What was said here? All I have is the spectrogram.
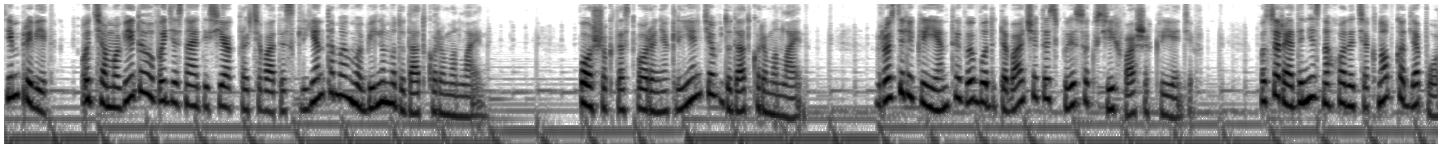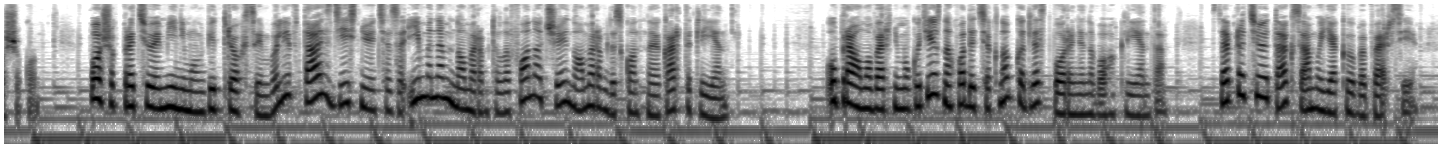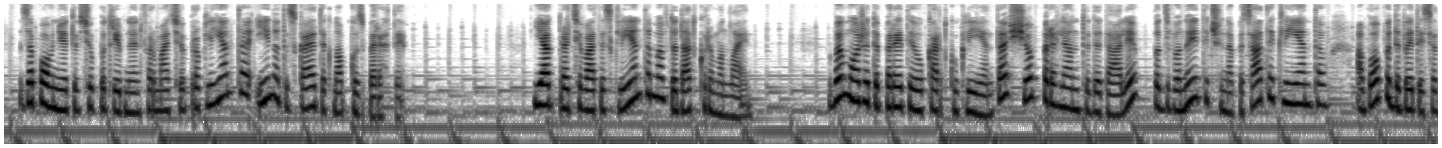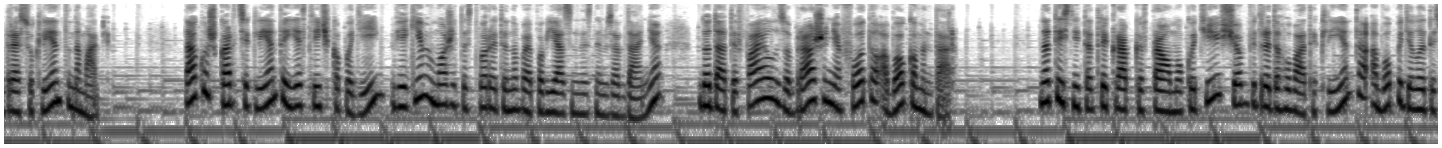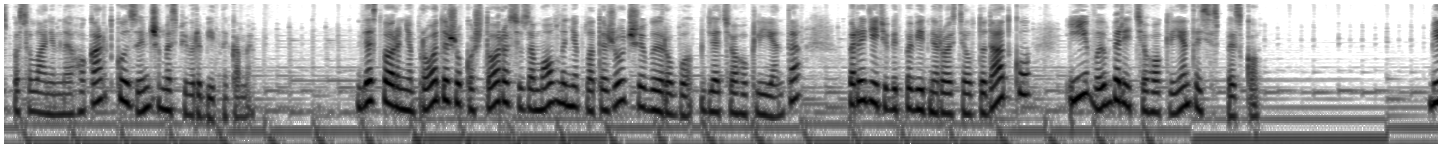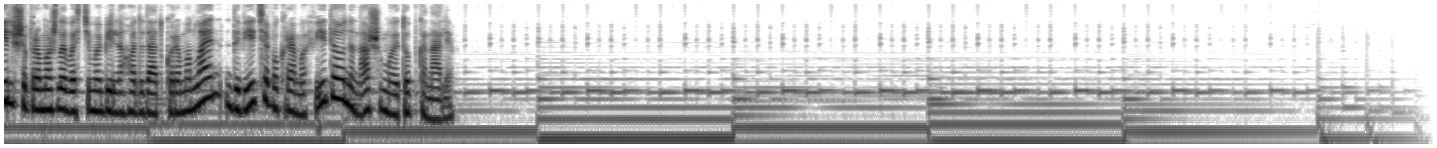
Всім привіт! У цьому відео ви дізнаєтесь, як працювати з клієнтами в мобільному додатку Ремонлайн. Пошук та створення клієнтів в додатку Ремонлайн. В розділі Клієнти ви будете бачити список всіх ваших клієнтів. Посередині знаходиться кнопка для пошуку. Пошук працює мінімум від трьох символів та здійснюється за іменем, номером телефону чи номером дисконтної карти клієнта. У правому верхньому куті знаходиться кнопка для створення нового клієнта. Все працює так само, як і у веб-версії. Заповнюєте всю потрібну інформацію про клієнта і натискаєте кнопку Зберегти. Як працювати з клієнтами в додатку Ремонлайн. Ви можете перейти у картку клієнта, щоб переглянути деталі, подзвонити чи написати клієнту, або подивитись адресу клієнта на мапі. Також в картці клієнта є стрічка подій, в якій ви можете створити нове пов'язане з ним завдання, додати файл, зображення, фото або коментар. Натисніть на три крапки в правому куті, щоб відредагувати клієнта або поділитись посиланням на його картку з іншими співробітниками. Для створення продажу, кошторису, замовлення, платежу чи виробу для цього клієнта перейдіть у відповідний розділ додатку і виберіть цього клієнта зі списку. Більше про можливості мобільного додатку Ремонлайн дивіться в окремих відео на нашому YouTube каналі.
